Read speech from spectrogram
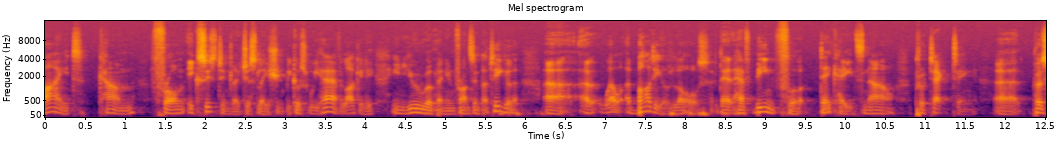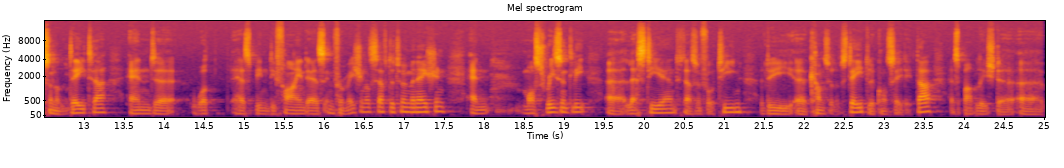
might come from existing legislation because we have, luckily, in Europe and in France in particular, uh, a, well, a body of laws that have been for decades now protecting uh, personal data and uh, what has been defined as informational self-determination and most recently, uh, last year, in 2014, the uh, Council of State, le Conseil d'État, has published a,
